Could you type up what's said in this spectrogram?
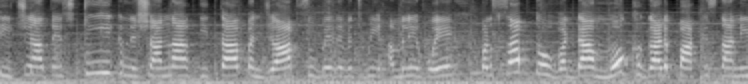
ਟੀਚਿਆਂ ਤੇ ਸਟੀਕ ਨਿਸ਼ਾਨਾ ਕੀਤਾ। ਪੰਜਾਬ ਸੂਬੇ ਦੇ ਵਿੱਚ ਵੀ ਹਮਲੇ ਹੋਏ, ਪਰ ਸਭ ਤੋਂ ਵੱਡਾ ਮੁੱਖ ਗੜ ਪਾਕਿਸਤਾਨੀ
